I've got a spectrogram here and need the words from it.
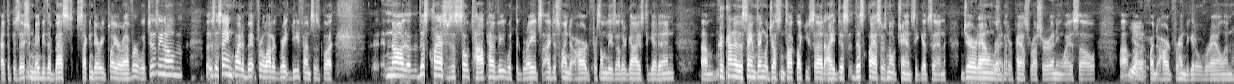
at the position, mm-hmm. maybe the best secondary player ever, which is, you know, is saying quite a bit for a lot of great defenses. But no, this class is just so top heavy with the greats. I just find it hard for some of these other guys to get in. Um, kind of the same thing with Justin Tuck, like you said. I just this class, there's no chance he gets in. Jared Allen was right. a better pass rusher anyway, so um, yeah. I would find it hard for him to get over Allen.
